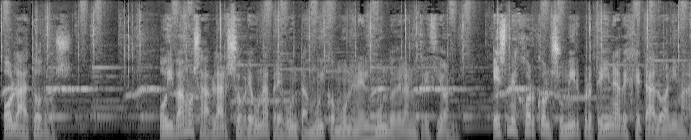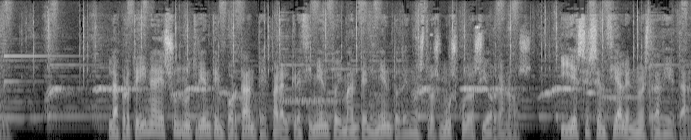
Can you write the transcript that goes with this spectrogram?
Hola a todos. Hoy vamos a hablar sobre una pregunta muy común en el mundo de la nutrición. ¿Es mejor consumir proteína vegetal o animal? La proteína es un nutriente importante para el crecimiento y mantenimiento de nuestros músculos y órganos, y es esencial en nuestra dieta.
